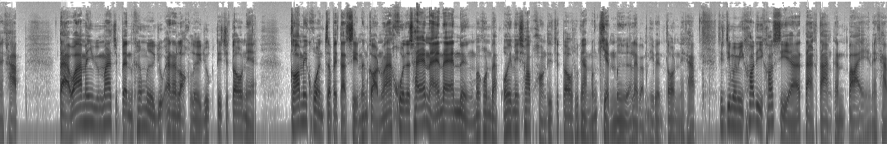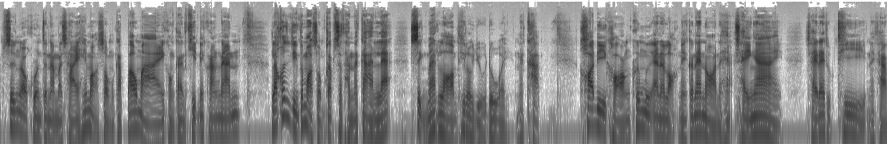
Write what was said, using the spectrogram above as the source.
นะครับแต่ว่าไม่ว่าจะเป็นเครื่องมือยุคอนาล็อกหรือยุคดิจิตอลเนี่ยก็ไม่ควรจะไปตัดสินมันก่อนว่าควรจะใช้อันไหนอันใดอันหนึ่งบางคนแบบโอ้ยไม่ชอบของดิจิตอลทุกอย่างต้องเขียนมืออะไรแบบนี้เป็นต้นนะครับจริงๆมันมีข้อดีข้อเสียแตกต่างกันไปนะครับซึ่งเราควรจะนำมาใช้ให้เหมาะสมกับเป้าหมายของการคิดในครั้งนั้น แล้วก็จริงๆต้องเหมาะสมกับสถานการณ์ และสิ่งแวดล้อมที่เราอยู่ด้วยนะครับ ข้อดีของเครื่องมือแอนะล็อกเนี่ยก็แน่นอนนะฮะใช้ง่ายใช้ได้ทุกที่นะครับ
